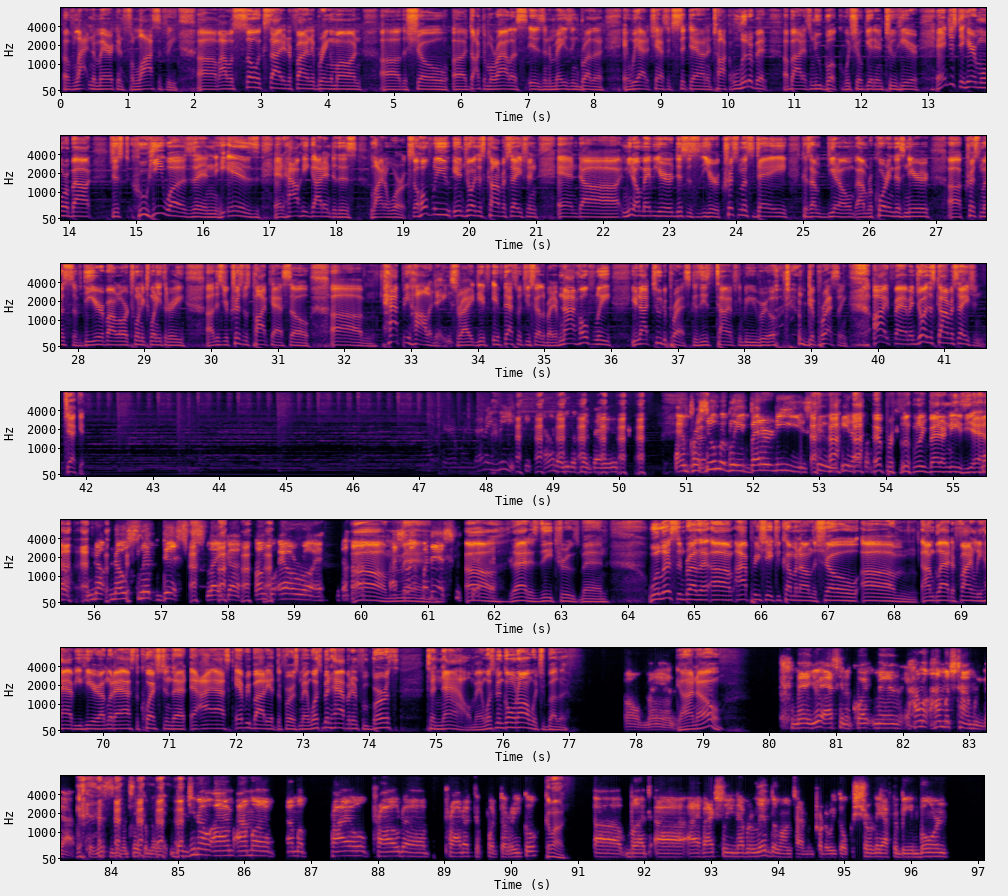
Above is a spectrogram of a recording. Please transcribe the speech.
of Latin American philosophy. Um, I was so excited to finally bring him on uh, the show. Uh, Dr. Morales is an amazing brother, and we had a chance to sit down and talk a little bit about his new book, which he'll get into here, and just to hear more about just who he was and he is and how he got into this line of work. So hopefully you enjoy this conversation, and uh, you know maybe this is your Christmas day because I'm you know I'm recording this near uh, Christmas of the year of our Lord 2023. Uh, this is your Christmas podcast, so um, happy holidays, right? If, if that's what you celebrate. If not, hopefully you're not too depressed because these times can be real depressing. All right, fam, enjoy this conversation. Check it. That ain't me. I don't know who the fuck that is. and presumably better knees too. You know, presumably better knees. Yeah. No, no, no slip discs like uh, Uncle Elroy. Oh man I man. my disc. oh, that is the truth, man. Well, listen, brother. Um, I appreciate you coming on the show. Um, I'm glad to finally have you here. I'm going to ask the question that I ask everybody at the first, man. What's been happening from birth to now, man? What's been going on with you, brother? Oh man. Yeah, I know. Man, you're asking a question, man. How long, how much time we got? Because this is going to take a minute. But you know, I'm I'm a I'm a proud proud uh, product of Puerto Rico. Come on. Uh, but uh, I've actually never lived a long time in Puerto Rico. Shortly after being born,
